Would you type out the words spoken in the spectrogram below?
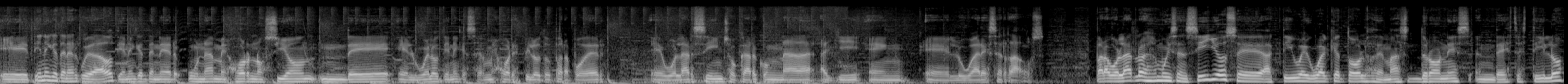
eh, tienen que tener cuidado, tienen que tener una mejor noción del el vuelo, tienen que ser mejores pilotos para poder eh, volar sin chocar con nada allí en eh, lugares cerrados. Para volarlo es muy sencillo, se activa igual que todos los demás drones de este estilo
